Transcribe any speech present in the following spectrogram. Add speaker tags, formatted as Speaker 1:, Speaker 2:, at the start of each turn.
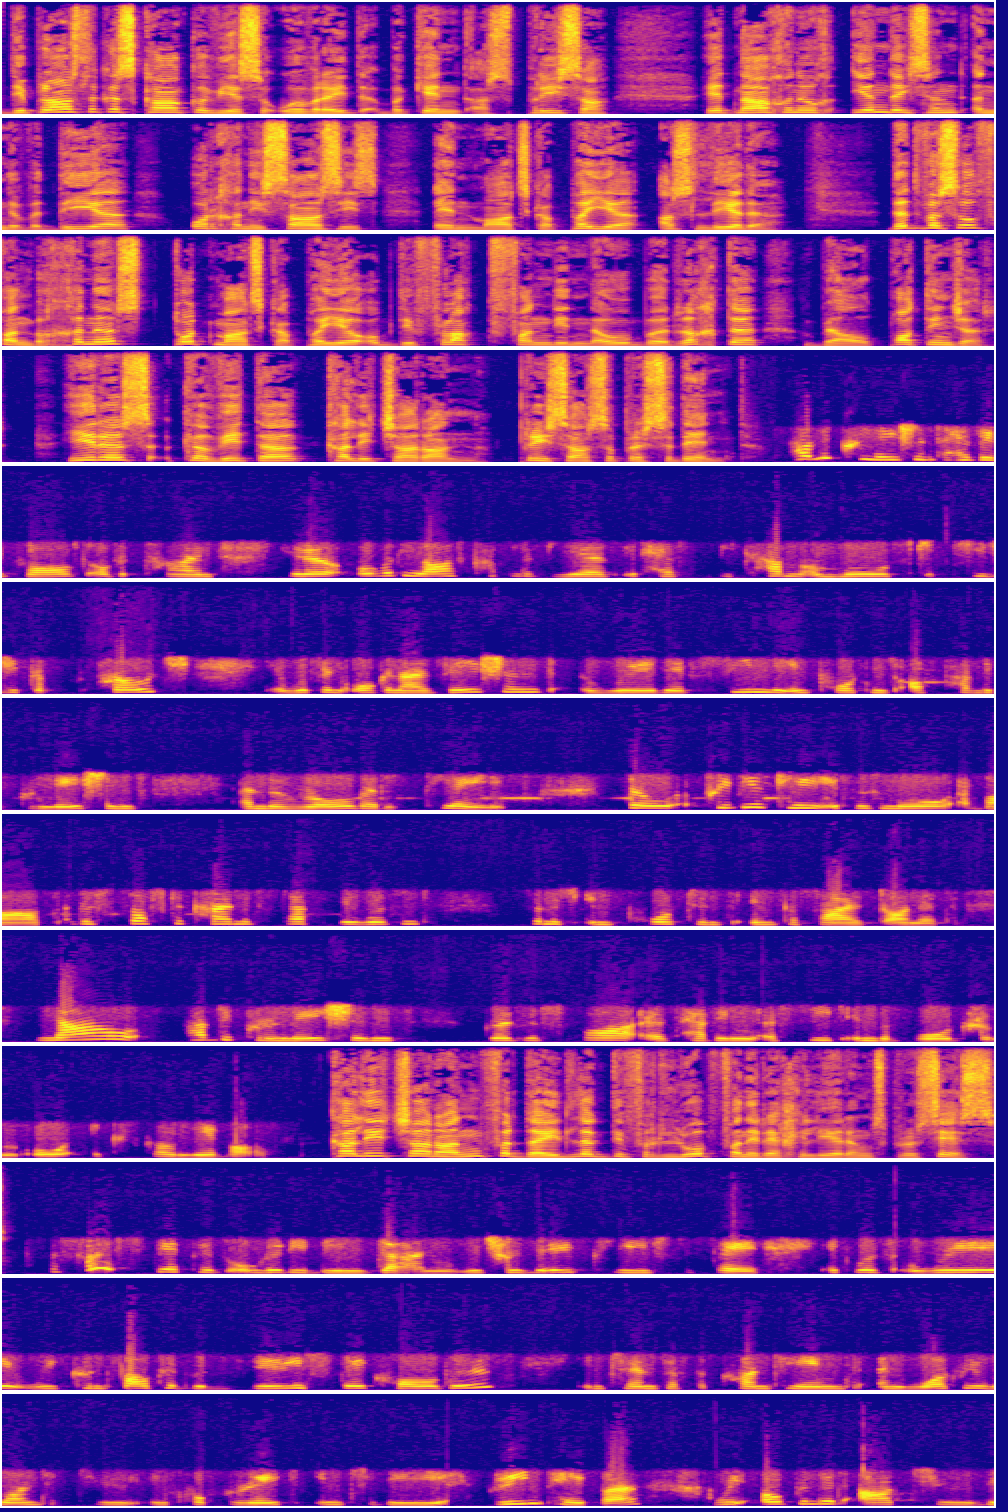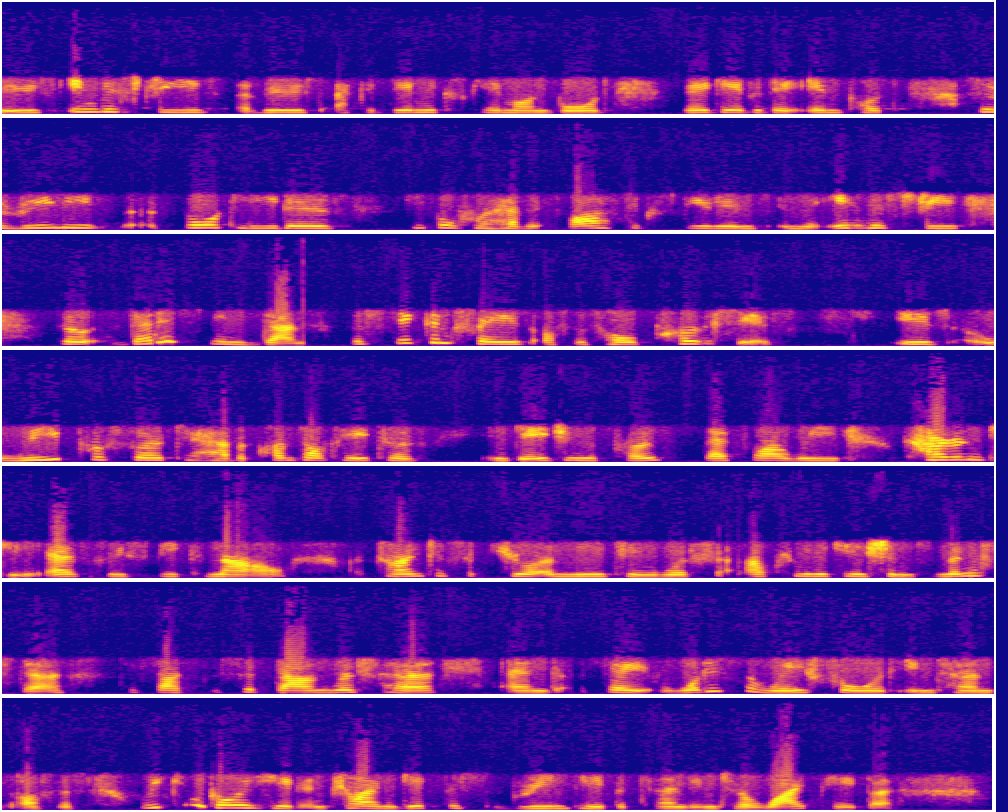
Speaker 1: Die plaaslike skakelwese owerheid, bekend as Prisa, het nagenoeg 1000 individue, organisasies en maatskappye as lede. Dit wissel van beginners tot maatskappye op die vlak van die nou berigte Bell Pottinger. Hier is Kavita Kalicharan, Prisa se president.
Speaker 2: Public relations has evolved over time. You know, over the last couple of years, it has become a more strategic approach within organizations where they've seen the importance of public relations and the role that it plays. So previously it was more about the softer kind of stuff. There wasn't so much importance emphasized on it. Now public relations goes as far as having a seat in the boardroom or exco level.
Speaker 1: Kali Charan verduidelik die verloop van die reguleringsproses.
Speaker 2: Step has already been done, which we're very pleased to say. It was where we consulted with various stakeholders in terms of the content and what we wanted to incorporate into the green paper. We opened it out to various industries, uh, various academics came on board, they gave their input. So really uh, thought leaders, people who have vast experience in the industry. So that has been done. The second phase of this whole process is we prefer to have a consultative engaging approach. That's why we currently, as we speak now, are trying to secure a meeting with our communications minister to start, sit down with her and say, what is the way forward in terms of this? We can go ahead and try and get this green paper turned into a white paper.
